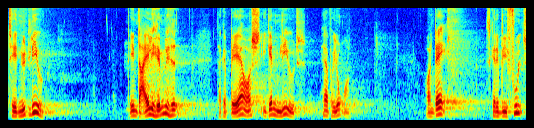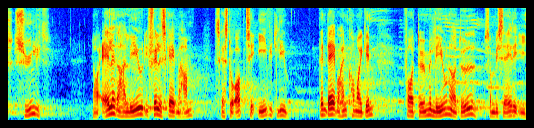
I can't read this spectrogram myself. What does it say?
til et nyt liv. Det er en dejlig hemmelighed, der kan bære os igennem livet her på jorden. Og en dag skal det blive fuldt synligt, når alle, der har levet i fællesskab med ham, skal stå op til evigt liv. Den dag, hvor han kommer igen for at dømme levende og døde, som vi sagde det i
